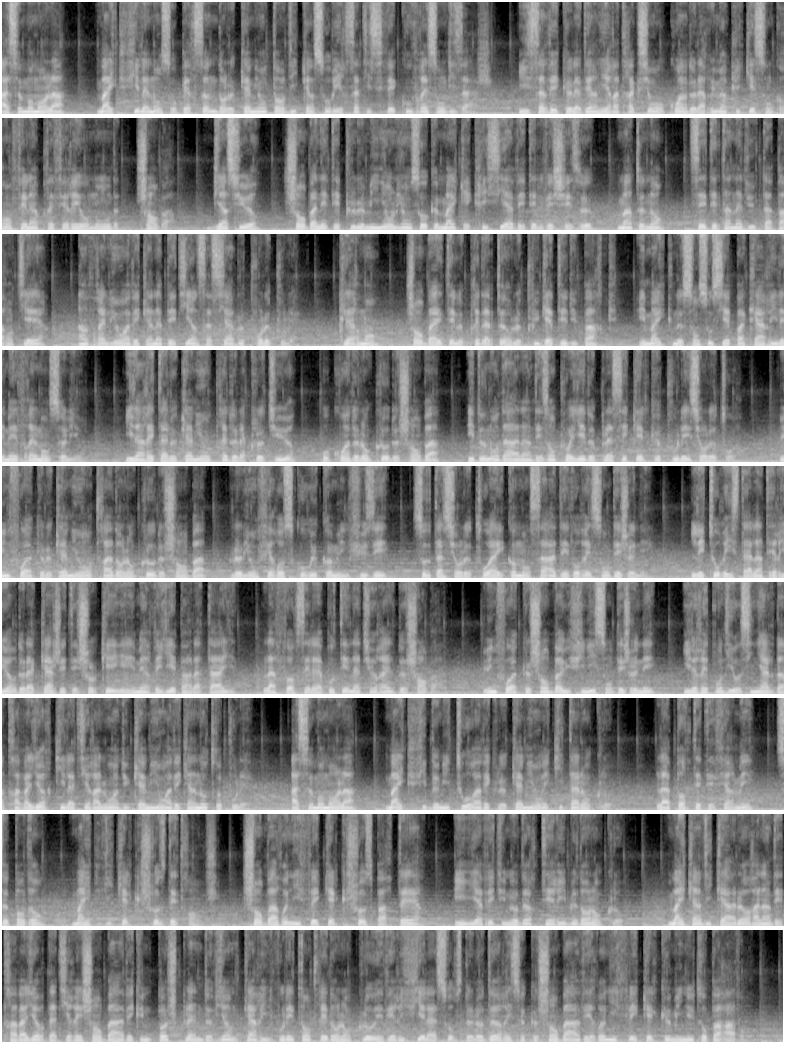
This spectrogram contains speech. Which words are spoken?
À ce moment-là, Mike fit l'annonce aux personnes dans le camion tandis qu'un sourire satisfait couvrait son visage. Il savait que la dernière attraction au coin de la rue impliquait son grand félin préféré au monde, Chamba. Bien sûr, Chamba n'était plus le mignon lionceau que Mike et Chrissy avaient élevé chez eux, maintenant, c'était un adulte à part entière, un vrai lion avec un appétit insatiable pour le poulet. Clairement, Chamba était le prédateur le plus gâté du parc, et Mike ne s'en souciait pas car il aimait vraiment ce lion. Il arrêta le camion près de la clôture, au coin de l'enclos de Chamba, et demanda à l'un des employés de placer quelques poulets sur le toit. Une fois que le camion entra dans l'enclos de Chamba, le lion féroce courut comme une fusée, sauta sur le toit et commença à dévorer son déjeuner. Les touristes à l'intérieur de la cage étaient choqués et émerveillés par la taille, la force et la beauté naturelle de Chamba. Une fois que Chamba eut fini son déjeuner, il répondit au signal d'un travailleur qui l'attira loin du camion avec un autre poulet. À ce moment-là, Mike fit demi-tour avec le camion et quitta l'enclos. La porte était fermée, cependant, Mike vit quelque chose d'étrange. Chamba reniflait quelque chose par terre, et il y avait une odeur terrible dans l'enclos. Mike indiqua alors à l'un des travailleurs d'attirer Chamba avec une poche pleine de viande car il voulait entrer dans l'enclos et vérifier la source de l'odeur et ce que Chamba avait reniflé quelques minutes auparavant.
